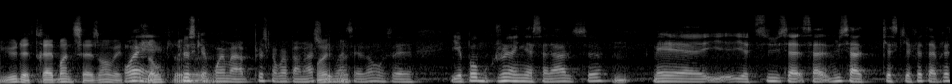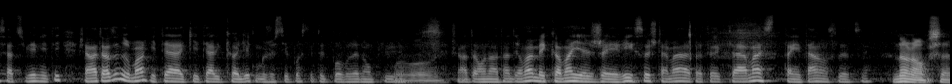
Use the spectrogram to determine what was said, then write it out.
Il y a eu de très bonnes saisons avec Ouais, nous autres. plus que point plus qu'un point par match, Ouais, les bonnes saisons. Il n'a pas beaucoup joué dans la Ligue nationale, tout ça. Mm. Mais euh, y a-tu, ça, ça- lui, ça, qu'est-ce qu'il a fait après? Ça a-tu bien été? J'avais entendu une rumeur qu'il était, qu'il était alcoolique. Moi, je sais pas, c'était peut-être pas vrai non plus. Ouais, là. ouais, ouais. J'entends- on entend des rumeurs, mais comment il a géré ça, justement? Parce que clairement, c'est intense, là, tu sais. Non, non, ça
